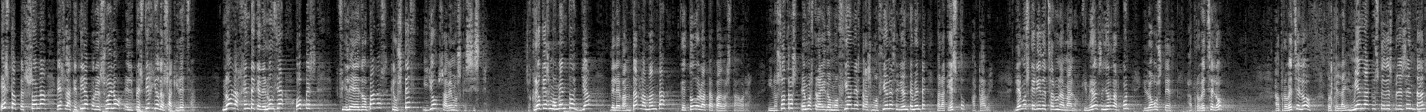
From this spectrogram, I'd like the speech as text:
Esta persona es la que tira por el suelo el prestigio de Osakidecha, no la gente que denuncia OPEs dopadas que usted y yo sabemos que existen. Yo creo que es momento ya de levantar la manta que todo lo ha tapado hasta ahora. Y nosotros hemos traído mociones tras mociones, evidentemente, para que esto acabe. Le hemos querido echar una mano, primero el señor Darpón y luego usted. Aprovechelo, aprovechelo, porque la enmienda que ustedes presentan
